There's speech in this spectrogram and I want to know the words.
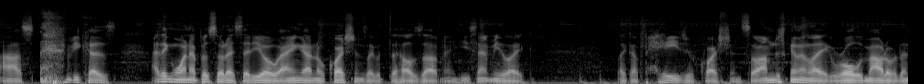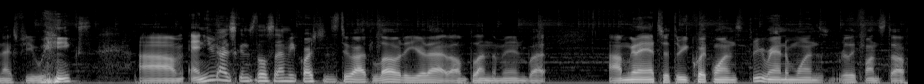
uh, because I think one episode I said, "Yo, I ain't got no questions. Like, what the hell's up?" And he sent me like like a page of questions. So I'm just gonna like roll them out over the next few weeks. Um, and you guys can still send me questions too. I'd love to hear that. I'll blend them in, but. I'm to answer three quick ones, three random ones, really fun stuff.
